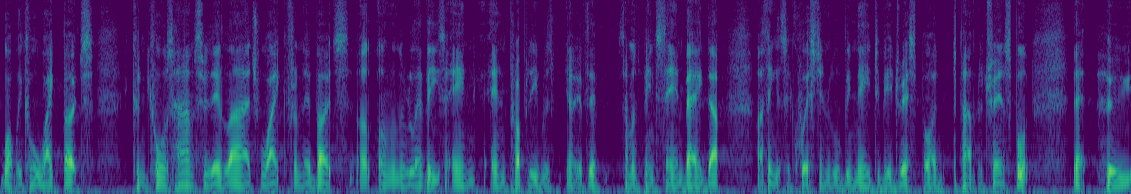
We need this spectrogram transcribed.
what we call wake boats could cause harm through their large wake from their boats al- along the levees and and property was you know if someone's been sandbagged up. I think it's a question that will be need to be addressed by Department of Transport that who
